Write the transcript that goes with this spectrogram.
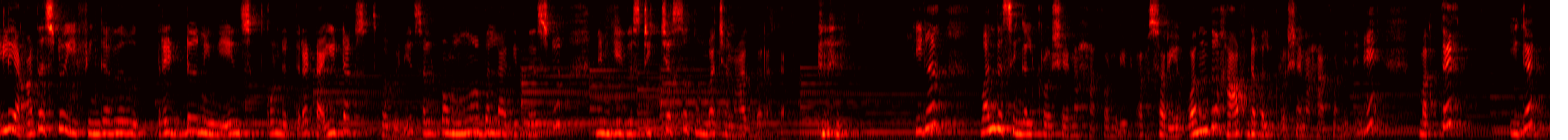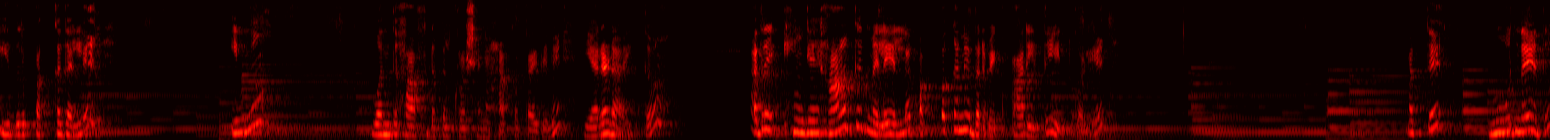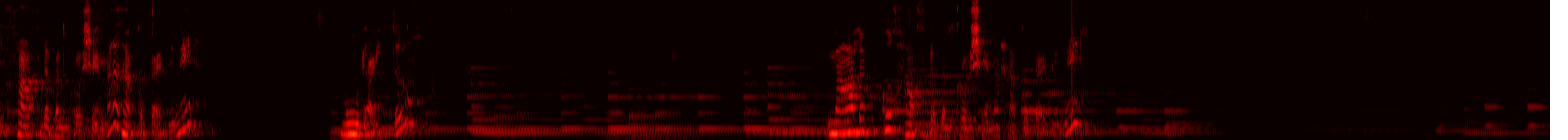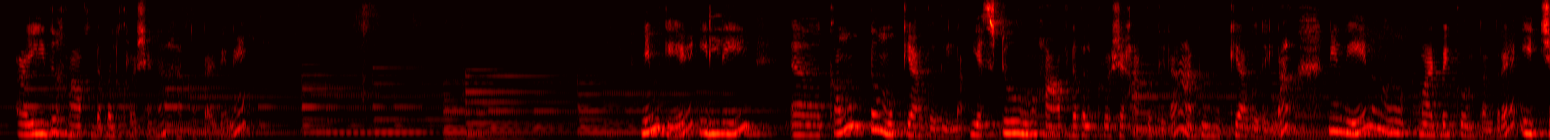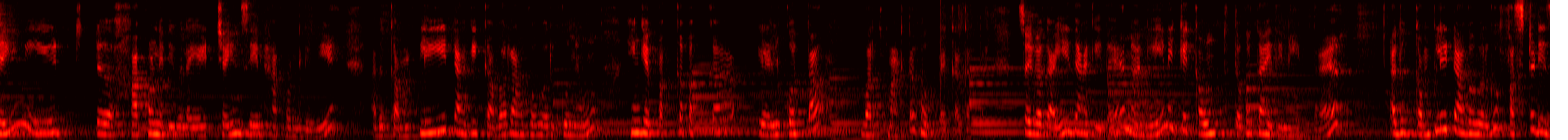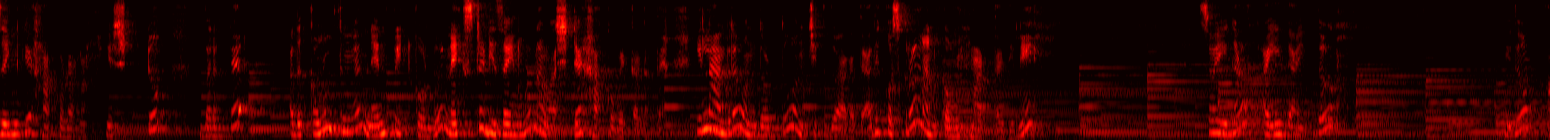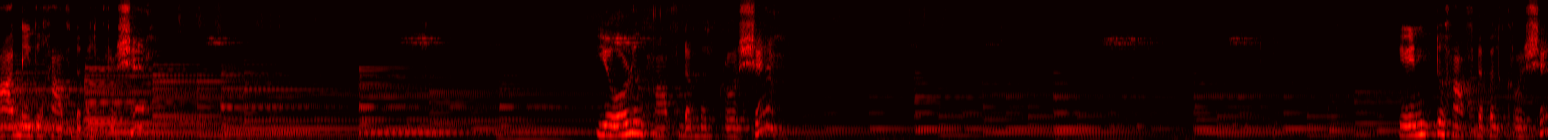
ಇಲ್ಲಿ ಆದಷ್ಟು ಈ ಫಿಂಗರ್ ಥ್ರೆಡ್ ನೀವು ಏನು ಸುತ್ಕೊಂಡಿರ್ತೀರ ಟೈಟಾಗಿ ಸುತ್ಕೋಬೇಡಿ. ಸ್ವಲ್ಪ ಮೂವಬಲ್ ಆಗಿದ್ದಷ್ಟು ನಿಮಗೆ ಇದು ಸ್ಟಿಚ್ಚಸ್ಸು ತುಂಬ ಚೆನ್ನಾಗಿ ಬರುತ್ತೆ. ಈಗ ಒಂದು ಸಿಂಗಲ್ ಕ್ರೋಶೇನ ಹಾಕ್ಕೊಂಡಿದ್ದೀನಿ ಸಾರಿ ಒಂದು ಹಾಫ್ ಡಬಲ್ ಕ್ರೋಶೇನ ಹಾಕ್ಕೊಂಡಿದ್ದೀನಿ ಮತ್ತು ಈಗ ಇದ್ರ ಪಕ್ಕದಲ್ಲೇ ಇನ್ನು ಒಂದು ಹಾಫ್ ಡಬಲ್ ಕ್ರೋಶನ ಹಾಕೋತಾ ಇದ್ದೀನಿ. ಎರಡಾಯಿತು. ಆದರೆ ಹೀಗೆ ಹಾಕಿದ್ಮೇಲೆ ಎಲ್ಲ ಪಕ್ಕ ಪಕ್ಕನೇ ಬರಬೇಕು. ಆ ರೀತಿ ಇಟ್ಕೊಳ್ಳಿ. ಮತ್ತು ಮೂರನೇದು ಹಾಫ್ ಡಬಲ್ ಕ್ರೋಶನ ಹಾಕೋತಾ ಇದ್ದೀನಿ. ಮೂರಾಯಿತು. ನಾಲ್ಕು ಹಾಫ್ ಡಬಲ್ ಕ್ರೋಶನ ಹಾಕೋತಾ ಇದ್ದೀನಿ. ಐದು ಹಾಫ್ ಡಬಲ್ ಕ್ರೋಶನ ಹಾಕೋತಾ ಇದ್ದೀನಿ. ನಿಮಗೆ ಇಲ್ಲಿ ಕೌಂಟು ಮುಖ್ಯ ಆಗೋದಿಲ್ಲ. ಎಷ್ಟು ಹಾಫ್ ಡಬಲ್ ಕ್ರೋಶ ಹಾಕೋತೀರಾ ಅದು ಮುಖ್ಯ ಆಗೋದಿಲ್ಲ. ನೀವು ಏನು ಮಾಡಬೇಕು ಅಂತಂದರೆ, ಈ ಚೈನ್ ಏಟ್ ಹಾಕ್ಕೊಂಡಿದ್ದೀವಲ್ಲ ಏಟ್ ಚೈನ್ಸ್ ಏನು ಹಾಕ್ಕೊಂಡಿದ್ದೀವಿ ಅದು ಕಂಪ್ಲೀಟಾಗಿ ಕವರ್ ಆಗೋವರೆಗೂ ಹೀಗೆ ಪಕ್ಕ ಪಕ್ಕ ಎಳ್ಕೊತಾ ವರ್ಕ್ ಮಾಡ್ತಾ ಹೋಗಬೇಕಾಗತ್ತೆ. ಸೊ ಇವಾಗ ಐದಾಗಿದೆ. ನಾನು ಏನಕ್ಕೆ ಕೌಂಟ್ ತೊಗೋತಾ ಇದ್ದೀನಿ ಅಂದರೆ ಅದು ಕಂಪ್ಲೀಟ್ ಆಗೋವರೆಗೂ ಫಸ್ಟ್ ಡಿಸೈನ್ಗೆ ಹಾಕ್ಕೊಡೋಣ ಎಷ್ಟು ಬರುತ್ತೆ? ಅದು ಕೌಂಟ್ನ ನೆನಪಿಟ್ಕೊಂಡು ನೆಕ್ಸ್ಟ್ ಡಿಸೈನ್ಗೂ ನಾವು ಅಷ್ಟೇ ಹಾಕೋಬೇಕಾಗತ್ತೆ. ಇಲ್ಲಾಂದರೆ ಒಂದು ದೊಡ್ಡದು, ಒಂದು ಚಿಕ್ಕದು ಆಗುತ್ತೆ. ಅದಕ್ಕೋಸ್ಕರ ನಾನು ಕೌಂಟ್ ಮಾಡ್ತಾಯಿದ್ದೀನಿ ಸೊ ಈಗ ಐದಾಯಿತು ಇದು ಆರನೇದು ಹಾಫ್ ಡಬಲ್ ಕ್ರೋಶೆ ಏಳು ಹಾಫ್ ಡಬಲ್ ಕ್ರೋಶೆ ಎಂಟು ಹಾಫ್ ಡಬಲ್ ಕ್ರೋಶೆ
